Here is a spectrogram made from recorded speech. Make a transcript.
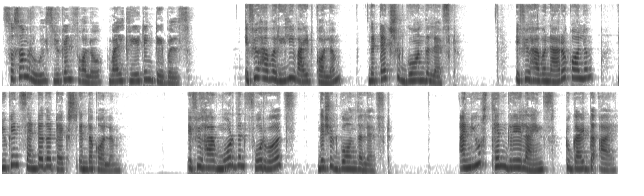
So some rules you can follow while creating tables. If you have a really wide column, the text should go on the left. If you have a narrow column, you can center the text in the column. If you have more than four words, they should go on the left and use thin gray lines to guide the eye.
